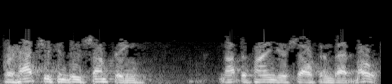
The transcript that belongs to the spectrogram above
Perhaps you can do something not to find yourself in that boat.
